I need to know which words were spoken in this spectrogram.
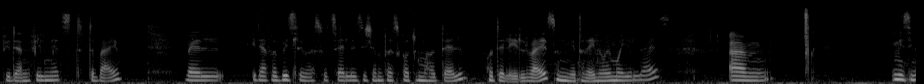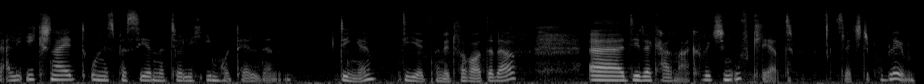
für den Film jetzt dabei weil ich darf ein bisschen was erzählen. Es ist einfach, es geht um ein Hotel, Hotel Edelweiss und wir drehen auch immer Edelweiss. Ähm, wir sind alle eingeschneit und es passieren natürlich im Hotel dann Dinge, die ich jetzt noch nicht verraten darf, äh, die der Karl Markovic dann aufklärt. Das letzte Problem.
